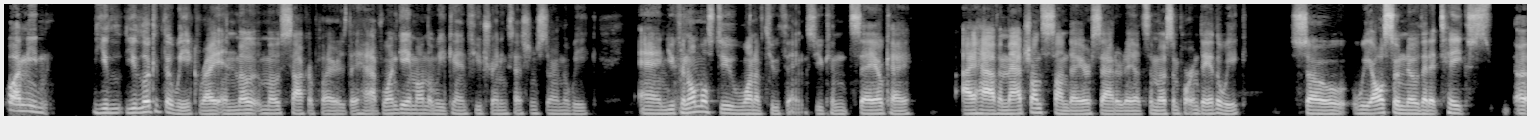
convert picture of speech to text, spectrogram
Well, I mean, you you look at the week, right? And mo- most soccer players they have one game on the weekend, few training sessions during the week, and you can almost do one of two things. You can say, okay, I have a match on Sunday or Saturday. That's the most important day of the week. So we also know that it takes a,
